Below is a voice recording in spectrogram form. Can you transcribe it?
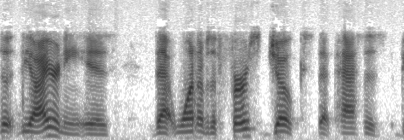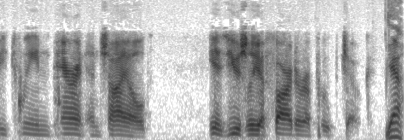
the the irony is that one of the first jokes that passes between parent and child is usually a fart or a poop joke Yeah.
